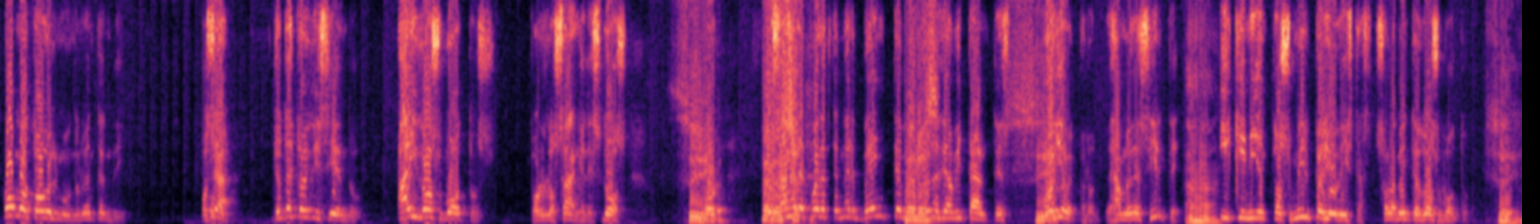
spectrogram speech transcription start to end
¿cuál- ¿Cómo todo el mundo? No entendí. O sea, yo te estoy diciendo, hay dos votos por Los Ángeles, dos. Sí, Por- Los eso- Ángeles puede tener 20 pero millones de habitantes. Sí. Óyeme, pero déjame decirte. Ajá. Y 500 mil periodistas, solamente dos votos. Sí.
